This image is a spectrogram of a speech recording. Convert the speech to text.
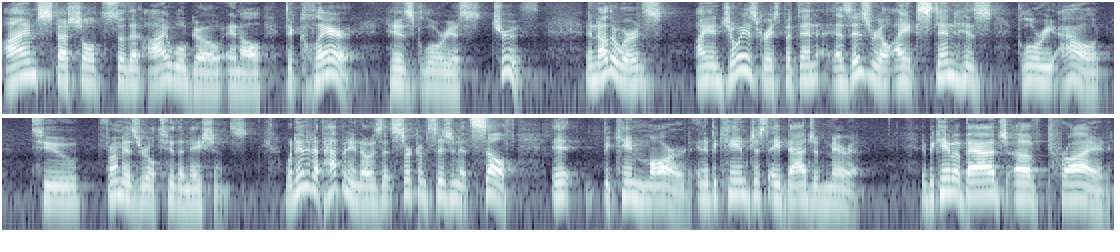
I'm special so that I will go and I'll declare his glorious truth. In other words, I enjoy his grace, but then as Israel, I extend his glory out to from Israel to the nations. What ended up happening though is that circumcision itself it became marred and it became just a badge of merit. It became a badge of pride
